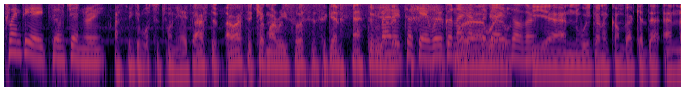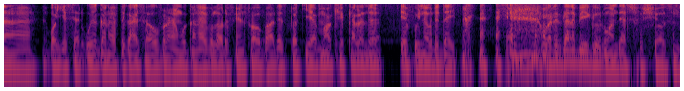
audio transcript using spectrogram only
28th of January. I think it was the 28th. I have to I have to check my resources again. to be But honest. it's okay. We're gonna We're, have the guys over. Yeah, and we're gonna come back at that. And uh, what you said, we're gonna have the guys over, and we're gonna have a lot of info about this. But yeah, mark your calendar if we know the date. but it's gonna be a good one, that's for sure. Some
